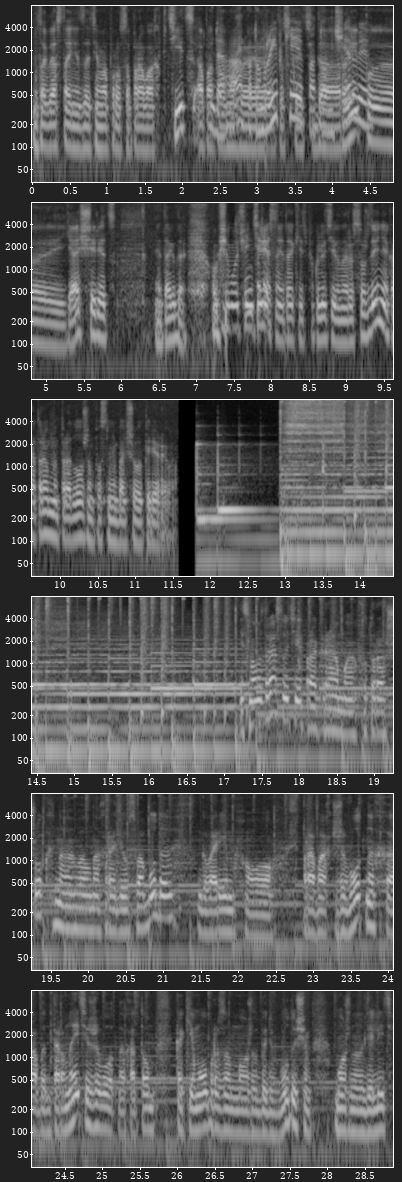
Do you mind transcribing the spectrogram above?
Но тогда станет затем вопрос о правах птиц, а потом Да, уже, потом рыбки, сказать, потом да, черви. рыб, э, ящериц и так далее. В общем, очень интересно. интересные такие спекулятивные рассуждения, которые мы продолжим после небольшого перерыва. Здравствуйте. Программа «Футурошок» на волнах Радио Свобода. Говорим о правах животных, об интернете животных, о том, каким образом, может быть, в будущем можно наделить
